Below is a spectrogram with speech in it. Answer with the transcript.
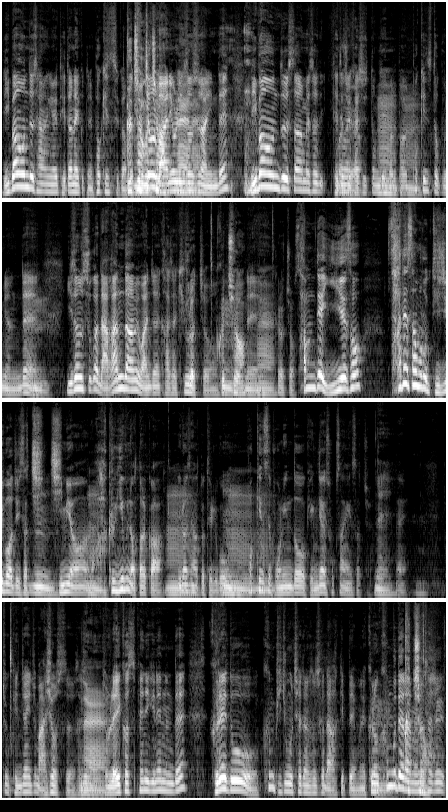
리바운드 상황이 대단했거든요. 퍼킨스가 그쵸, 뭐 득점을 그쵸. 많이 올린 네네. 선수는 아닌데 리바운드 싸움에서 대등하게. 갈 수 있던 게 음, 바로 음. 퍼킨스 덕분이었는데 음. 이 선수가 나간 다음에 완전히 가세 기울었죠. 그렇죠. 네. 네. 그렇죠. 3대 2에서 4대 3으로 뒤집어져서 지, 음. 지면 아, 그 기분이 어떨까 음. 이런 생각도 들고 음. 퍼킨스 본인도 굉장히 속상했었죠. 네. 네. 좀 굉장히 좀 아쉬웠어요. 사실. 네. 전 레이커스 팬이긴 했는데 그래도 큰 비중을 차지하는 선수가 나갔기 때문에 그런 큰 무대라면 그쵸. 사실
